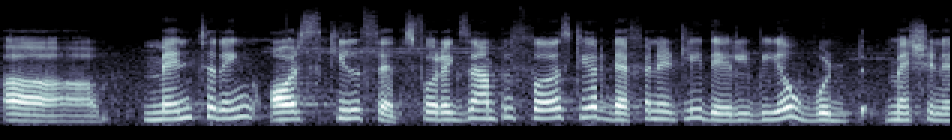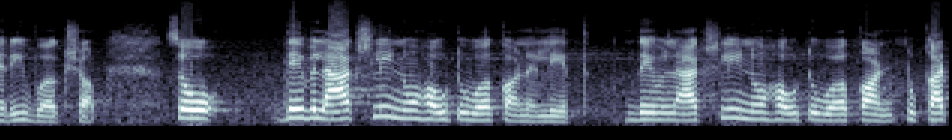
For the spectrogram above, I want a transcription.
uh, mentoring or skill sets. For example first year definitely there will be a wood machinery workshop. So they will actually know how to work on a lathe. They will actually know how to work on to cut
